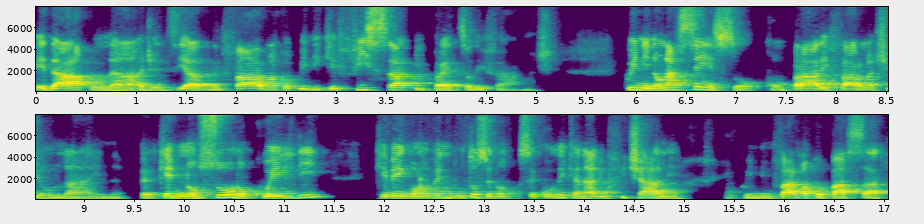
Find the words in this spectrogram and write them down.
e da un'agenzia del farmaco, quindi che fissa il prezzo dei farmaci. Quindi non ha senso comprare i farmaci online perché non sono quelli che vengono venduti secondo i canali ufficiali. Quindi un farmaco passa,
